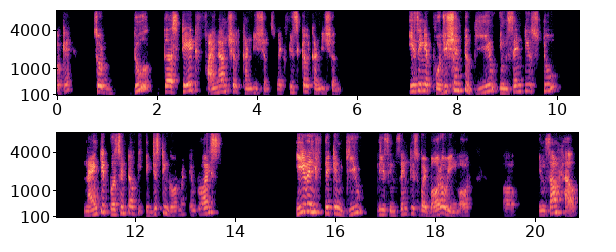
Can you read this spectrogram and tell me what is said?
Okay. So do the state financial conditions, like physical condition, is in a position to give incentives to 90% of the existing government employees, even if they can give these incentives by borrowing or uh, in somehow,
